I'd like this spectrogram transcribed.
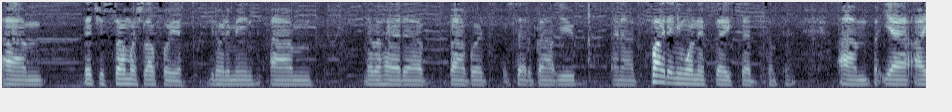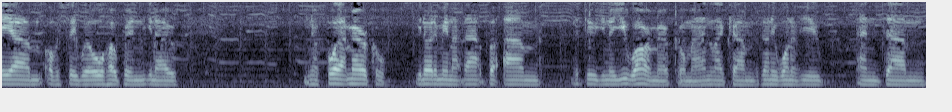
Um, there's just so much love for you. You know what I mean? Um, never heard a bad word said about you, and I'd fight anyone if they said something. Um, but yeah, I um, obviously we're all hoping, you know, you know, for that miracle. You know what I mean, like that. But um, the dude, you know, you are a miracle, man. Like um, there's only one of you, and um,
